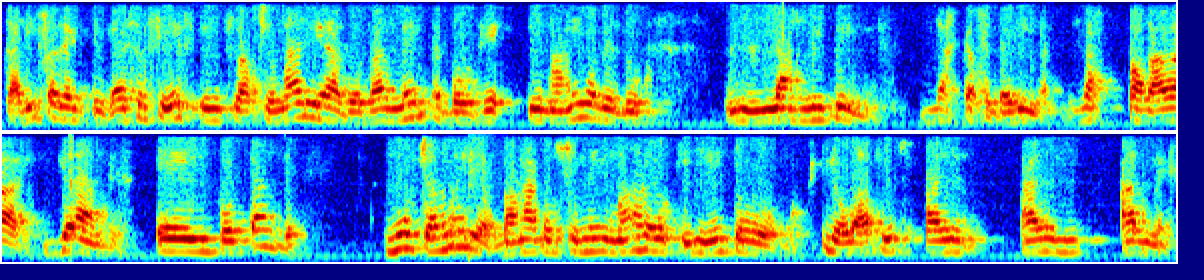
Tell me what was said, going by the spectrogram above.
tarifa eléctrica, eso sí es inflacionaria totalmente, porque imagínate tú, las MIPIMES, las cafeterías, las paladares grandes e importantes, muchas de ellas van a consumir más de los 500 kilovatios al, al, al mes.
